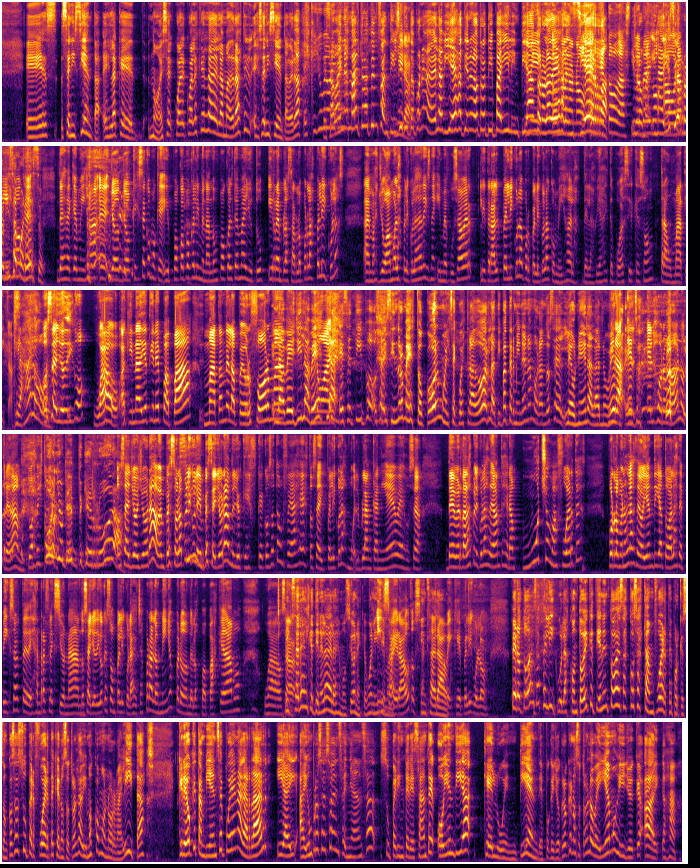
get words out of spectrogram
es Cenicienta, es la que, no, ese, ¿cuál, ¿cuál es que es la de la madrastra? Es Cenicienta, ¿verdad? Es que yo veo Esa vaina es maltrato infantil, Mira. si tú te pones a ver, la vieja tiene la otra tipa ahí limpiando, Mi- no la deja, no, la no, encierra. es que todas. y, broma, y nadie se horroriza por que eso. Desde que mi hija, eh, yo, yo quise como que ir poco a poco eliminando un poco el tema de YouTube y reemplazarlo por las películas. Además, yo amo las películas de Disney y me puse a ver literal película por película con mi hija de las, de las viejas y te puedo decir que son traumáticas. Claro. O sea, yo digo, wow, aquí nadie tiene papá, matan de la peor forma. La bella y la bestia, No hay- ese tipo, o sea, el síndrome de Estocolmo, el secuestrador, la tipa termina enamorándose de Leonela, la novela. Mira, el, el jorobado de Notre Dame. ¿Tú has visto Coño, qué, qué ruda. O sea, yo lloraba. Empezó la película y empecé llorando. Yo, ¿qué, qué cosa tan fea es esto? O sea, hay películas, Blancanieves, o sea, de verdad las películas de antes eran mucho más fuertes. Por lo menos las de hoy en día, todas las de Pixar te dejan reflexionando. O sea, yo digo que son películas hechas para los niños, pero donde los papás quedamos, wow, o sea, Pixar es el que tiene la de las emociones, que es buenísima. Inside Out, o sea, Inside qué, Out. qué peliculón. Pero todas esas películas, con todo y que tienen todas esas cosas tan fuertes, porque son cosas súper fuertes que nosotros la vimos como normalitas, creo que también se pueden agarrar y hay, hay un proceso de enseñanza súper interesante hoy en día que lo entiendes, porque yo creo que nosotros lo veíamos y yo que, ay, ajá.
